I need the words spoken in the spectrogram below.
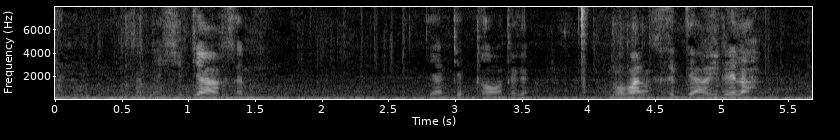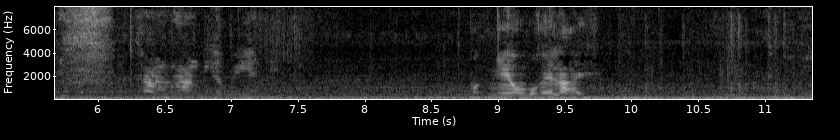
มันเนาะฉันไม่คิดยากฉันยันเจ็บท้องแต่ก็มาวันขึ้นยากอีกได้ล่ะข้างทางนี่ก็มีอันนี้บักเงียวบักไอ้หลายดี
